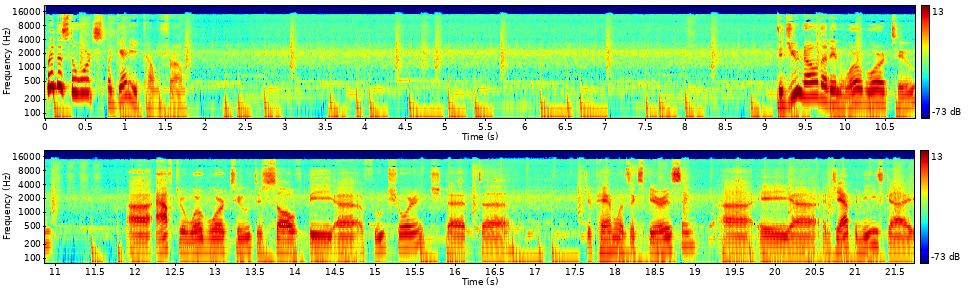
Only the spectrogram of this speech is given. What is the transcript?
Where does the word spaghetti come from? Did you know that in World War II, uh, after World War II, to solve the uh, food shortage that uh, Japan was experiencing, uh, a, uh, a Japanese guy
